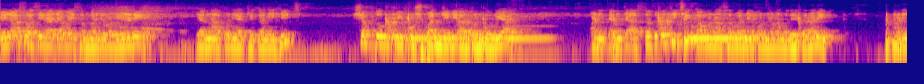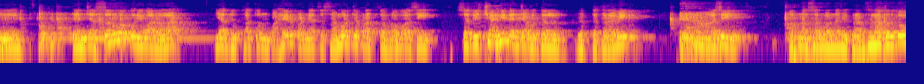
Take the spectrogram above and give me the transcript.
कैलासवासी राजाबाई संभाजीराव येर्डे यांना आपण या ठिकाणी हीच शब्दरूपी पुष्पांजली अर्पण करूया. आणि त्यांच्या सद्गतीची कामना सर्वांनी आपण मनामध्ये करावी. आणि त्यांच्या सर्व परिवाराला या दुःखातून बाहेर पडण्याचं सामर्थ्य प्राप्त व्हावं अशी सदिच्छाही त्यांच्याबद्दल व्यक्त करावी. अशी आपणा सर्वांना मी प्रार्थना करतो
